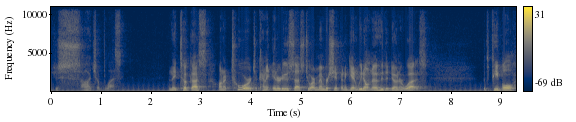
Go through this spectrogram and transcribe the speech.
Just such a blessing and they took us on a tour to kind of introduce us to our membership. And again, we don't know who the donor was. But the people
